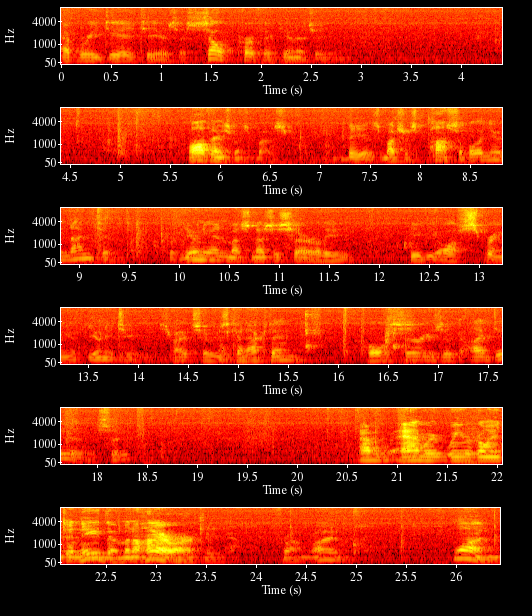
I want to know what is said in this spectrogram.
Every deity is a self-perfect unity. All things must, be as much as possible united. For union must necessarily be the offspring of unities, right? So he's connecting a whole series of ideas, see? And, and we, we are going to need them in a hierarchy from, right? One,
